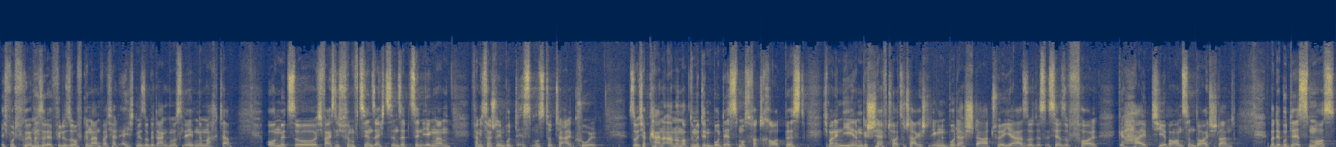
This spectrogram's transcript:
Ich wurde früher immer so der Philosoph genannt, weil ich halt echt mir so Gedanken das Leben gemacht habe. Und mit so, ich weiß nicht, 15, 16, 17 irgendwann, fand ich zum Beispiel den Buddhismus total cool. So, ich habe keine Ahnung, ob du mit dem Buddhismus vertraut bist. Ich meine, in jedem Geschäft heutzutage steht irgendeine Buddha-Statue. Ja, so, das ist ja so voll gehypt hier bei uns in Deutschland. Aber der Buddhismus,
